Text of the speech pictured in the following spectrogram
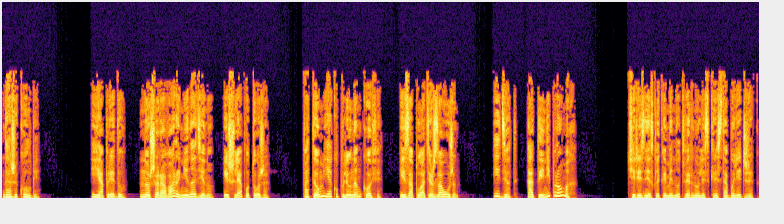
Даже Колби. «Я приду, но шаровары не надену, и шляпу тоже. Потом я куплю нам кофе, и заплатишь за ужин». «Идет, а ты не промах». Через несколько минут вернулись Кристабель и Джек.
